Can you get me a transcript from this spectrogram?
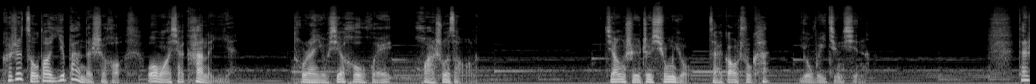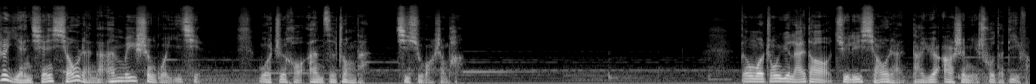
可是走到一半的时候，我往下看了一眼，突然有些后悔，话说早了。江水之汹涌，在高处看尤为惊心呢。但是眼前小冉的安危胜过一切，我只好暗自壮胆，继续往上爬。等我终于来到距离小冉大约二十米处的地方，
